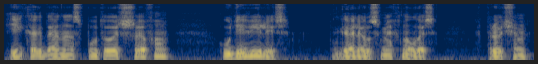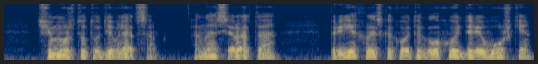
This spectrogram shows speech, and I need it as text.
и когда нас спуталась с шефом, удивились. Галя усмехнулась. Впрочем, чему же тут удивляться? Она сирота, приехала из какой-то глухой деревушки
